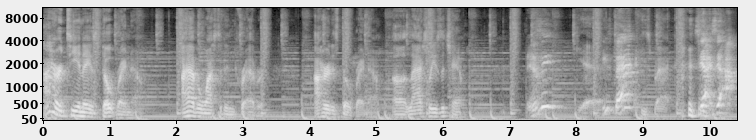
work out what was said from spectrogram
I heard TNA is dope right now. I haven't watched it in forever. I heard it's dope right now. Uh, Lashley is the champ. Is he? Yeah, He's back. he's back. See, I, see, I,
